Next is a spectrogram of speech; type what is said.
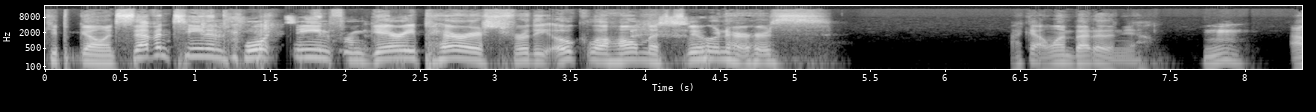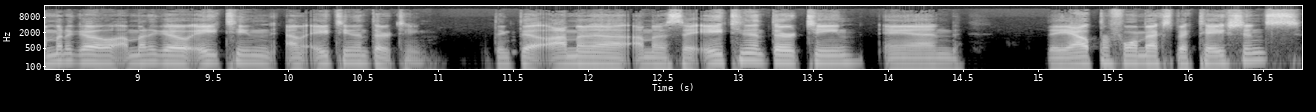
keep it going. 17 and 14 from Gary Parrish for the Oklahoma Sooners. I got one better than you. Hmm. I'm gonna go. I'm gonna go 18. I'm 18 and 13. I think that I'm gonna I'm gonna say 18 and 13, and they outperform expectations.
